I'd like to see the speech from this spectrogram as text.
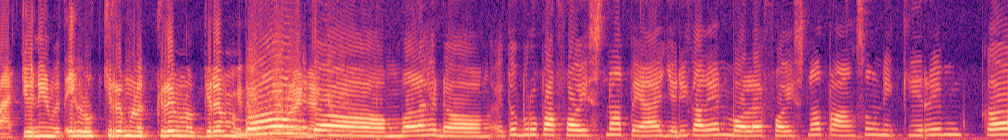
racunin buat eh lu kirim lu kirim lu kirim gitu. boleh gitu. dong, boleh dong. Itu berupa voice note ya. Jadi kalian boleh voice note langsung dikirim ke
